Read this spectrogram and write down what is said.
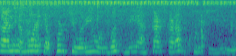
काल ह्या मोडक्या खुर्चीवर येऊन बसली आणि कडकडात खुर्ची गेली.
